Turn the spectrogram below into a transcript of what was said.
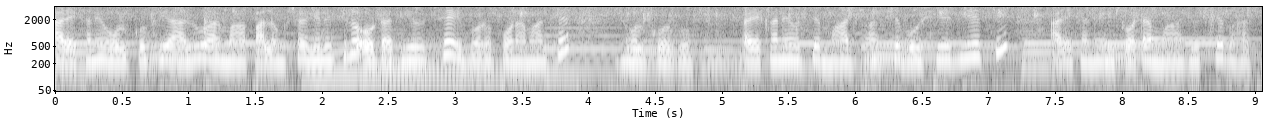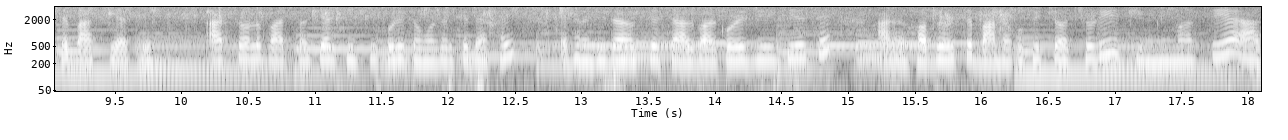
আর এখানে ওলকপি, আলু আর মা পালং শাক এনেছিল, ওটা দিয়ে হচ্ছে এই বড় পোনা মাছের ঝোল করব। আর এখানে হচ্ছে মাছ ভাজতে বসিয়ে দিয়েছি। আর এখানে এই কটা মাছ হচ্ছে ভাজতে বাকি আছে। আর চলো বাদ বাকি আর কী কী করি তোমাদেরকে দেখাই। এখানে দিদা হচ্ছে চাল বার করে দিয়ে গিয়েছে। আর হবে হচ্ছে বাঁধাকপির চচ্চড়ি, চিংড়ি মাছ দিয়ে আর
